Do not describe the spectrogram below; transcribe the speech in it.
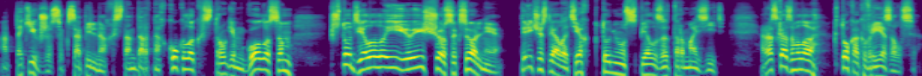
от таких же сексапильных стандартных куколок, строгим голосом – что делало ее еще сексуальнее. Перечисляла тех, кто не успел затормозить. Рассказывала, кто как врезался.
